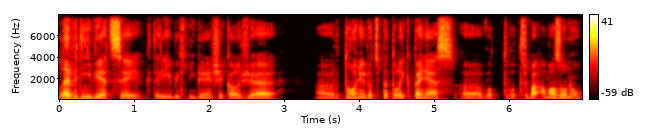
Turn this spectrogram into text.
levné věci, který bych nikdy nečekal, že eh, do toho někdo cpe tolik peněz eh, od, od třeba Amazonu,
